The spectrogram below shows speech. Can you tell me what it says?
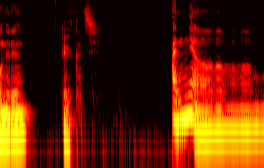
오늘은 여기까지. 안녕.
